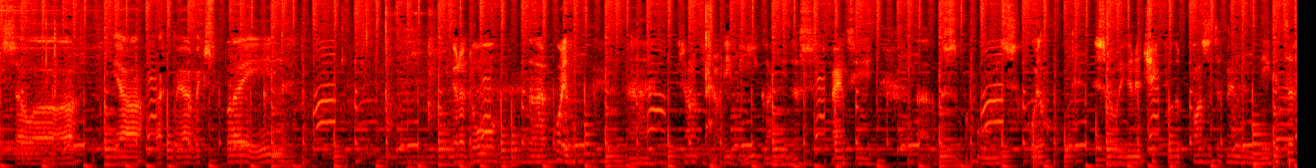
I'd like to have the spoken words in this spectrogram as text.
So, uh, yeah, like we have explained, the this fancy uh, performance. So we're gonna check for the positive and the negative.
